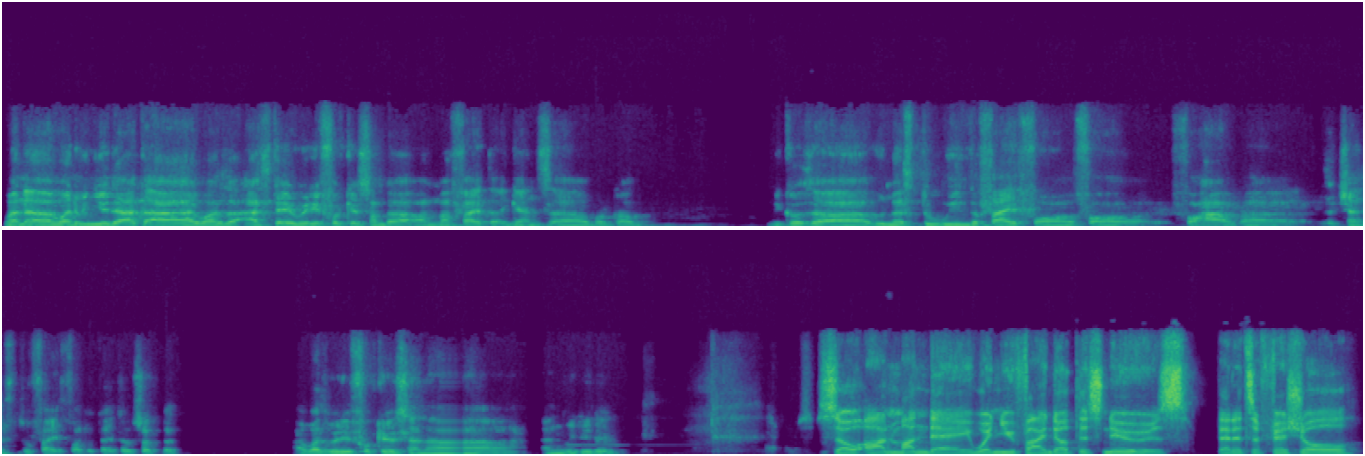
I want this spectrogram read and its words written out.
when uh, when we knew that, I was I stay really focused on the on my fight against uh, because uh, we must to win the fight for for for have uh, the chance to fight for the title shot. But I was really focused and uh, and we did it. So on Monday, when you find out this news that it's official,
